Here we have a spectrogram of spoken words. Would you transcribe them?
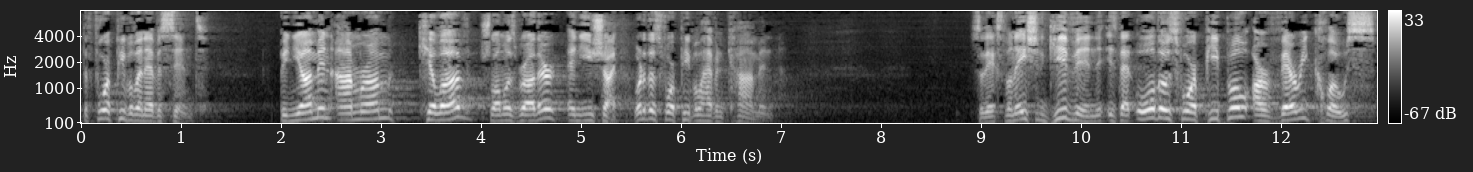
the four people that never sinned. Binyamin, Amram, Kilov, Shlomo's brother, and Yishai. What do those four people have in common? So the explanation given is that all those four people are very close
